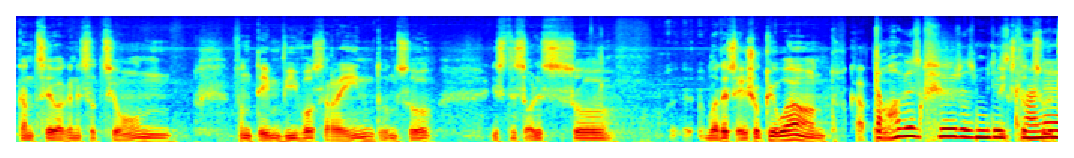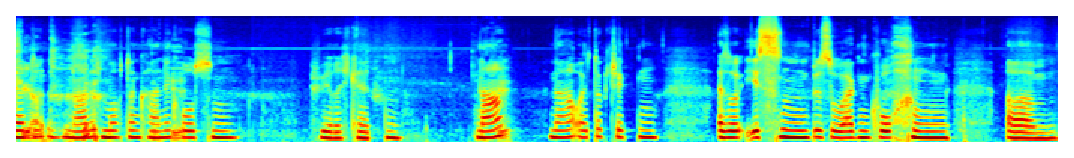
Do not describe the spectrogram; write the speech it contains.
ganze Organisation von dem, wie was rennt und so, ist das alles so war das eh schon klar und Da habe ich das Gefühl, dass mir das keine, da, nein, das macht dann keine okay. großen Schwierigkeiten. Nein, okay. nein, Alltag checken, also Essen besorgen, kochen, ähm,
